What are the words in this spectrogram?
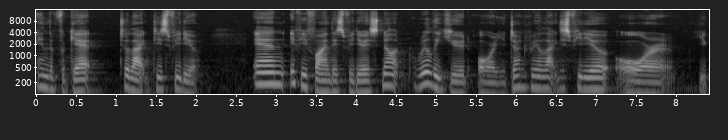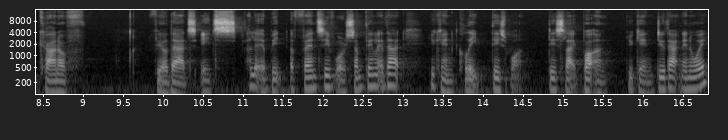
and don't forget to like this video. And if you find this video is not really good or you don't really like this video or you kind of feel that it's a little bit offensive or something like that, you can click this one, dislike button. You can do that anyway.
